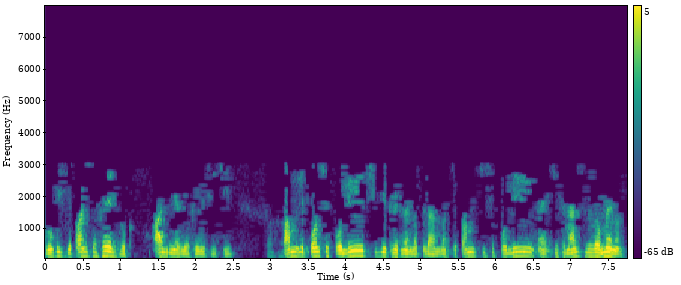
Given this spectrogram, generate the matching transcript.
Google και πάνε στο Facebook. Άλλη μια διαφήμιση εκεί. Πάμε λοιπόν σε πολύ συγκεκριμένο πλάνο και πάμε και σε, πολύ, ε, και σε ανάλυση δεδομένων.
